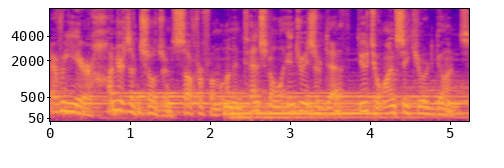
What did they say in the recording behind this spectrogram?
Every year, hundreds of children suffer from unintentional injuries or death due to unsecured guns.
